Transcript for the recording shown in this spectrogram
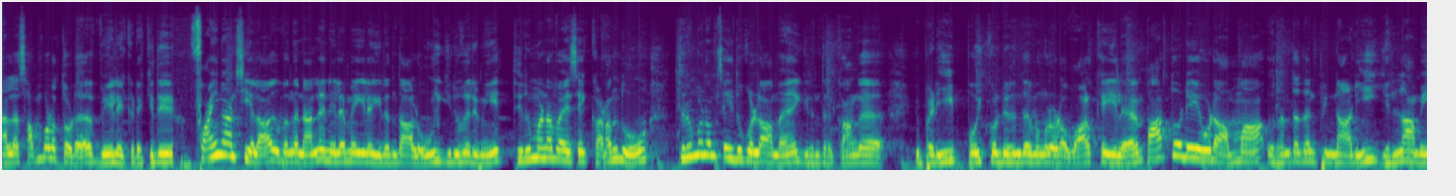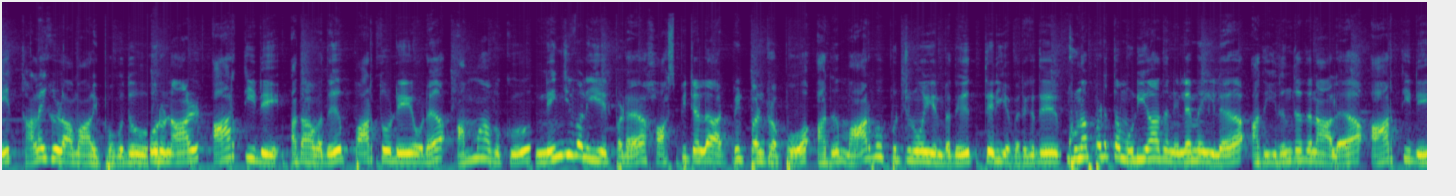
நல்ல சம்பளத்தோட வேலை கிடைக்குது. ஃபைனான்சியலாக இவங்க நல்ல நிலைமையில் இருந்தாலும் இருவருமே திருமண வயசை கடந்தும் திருமணம் செய்து கொள்ளாமல் இருந்திருக்காங்க. இப்படி போய்கொண்டிருந்த இவங்களோட வாழ்க்கையில் பார்த்தோடேயோட அம்மா இறந்ததன் பின்னாடி எல்லாமே தலைகீழாக மாறி போகுது. ஒரு நாள் ஆர்த்தி டே அதாவது பார்த்தோடேயோட அம்மாவுக்கு நெஞ்சு வலி ஏற்பட ஹாஸ்பிட்டலில் அட்மிட் பண்ணுறப்போ அது மார்பு புற்றுநோய் என்பது தெரிய வருகிறது குணப்படுத்த முடியாத நிலைமையில் அது இருந்ததுனால ஆர்த்தி டே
